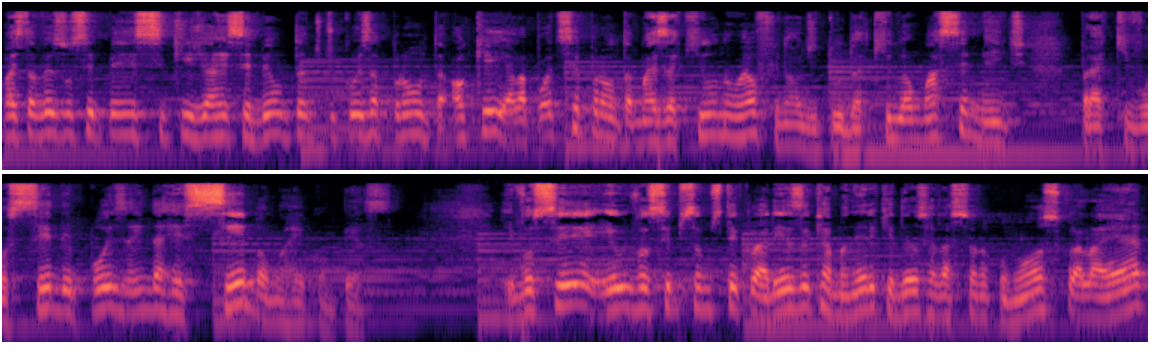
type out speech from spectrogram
Mas talvez você pense que já recebeu um tanto de coisa pronta. Ok, ela pode ser pronta, mas aquilo não é o final de tudo, aquilo é uma semente para que você depois ainda receba uma recompensa. E você, eu e você precisamos ter clareza que a maneira que Deus relaciona conosco, ela é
